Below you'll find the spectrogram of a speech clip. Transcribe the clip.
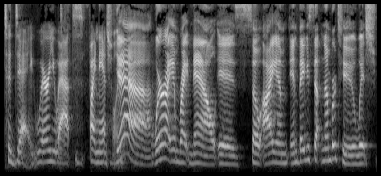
today. Where are you at financially? Yeah. Where I am right now is so I am in baby step number two, which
